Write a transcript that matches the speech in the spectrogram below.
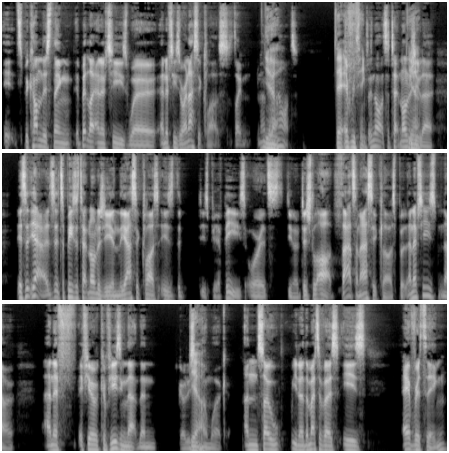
it's become this thing a bit like NFTs where NFTs are an asset class. It's like, no, Yeah. they're not. They're everything. They're not. It's a technology Yeah. layer. It's a, yeah, it's, it's a piece of technology and the asset class is the, is PFPs or it's, you know, digital art. That's an asset class, but NFTs, no. And if, if you're confusing that, then go do some Yeah. homework. And so, you know, the metaverse is everything,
